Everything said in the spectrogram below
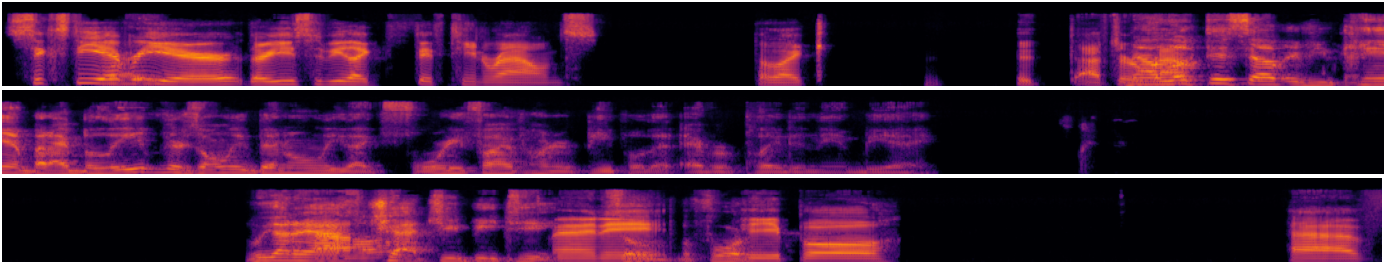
60 every Right. year. There used to be like 15 rounds. But like it, after Now round- look this up if you can, but I believe there's only been only like 4,500 people that ever played in the NBA. We got to How ask Chat GPT. many So before people have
